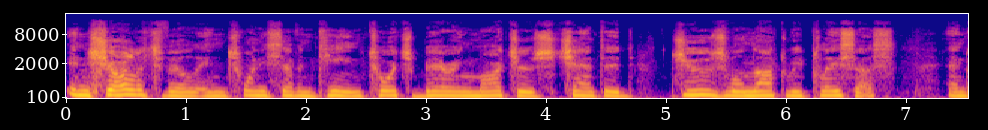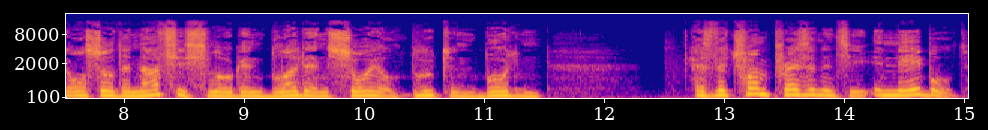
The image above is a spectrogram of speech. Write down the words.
In Charlottesville in 2017, torch bearing marchers chanted, Jews will not replace us, and also the Nazi slogan, Blood and Soil, Blut und Boden. Has the Trump presidency enabled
